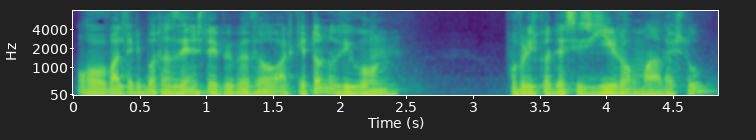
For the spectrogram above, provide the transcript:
ο Βάλτερ Μπότας δεν είναι στο επίπεδο αρκετών οδηγών που βρίσκονται στις γύρω ομάδες του.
